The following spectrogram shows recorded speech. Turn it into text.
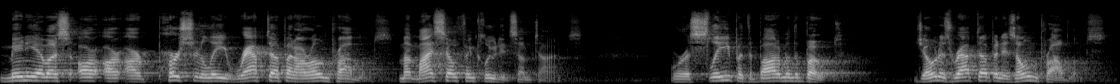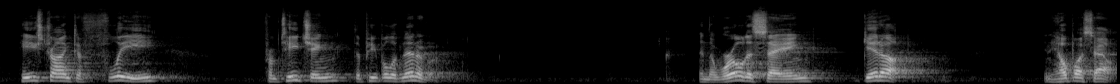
Many of us are, are, are personally wrapped up in our own problems, myself included sometimes. We're asleep at the bottom of the boat. Jonah's wrapped up in his own problems. He's trying to flee from teaching the people of Nineveh. And the world is saying, Get up and help us out.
